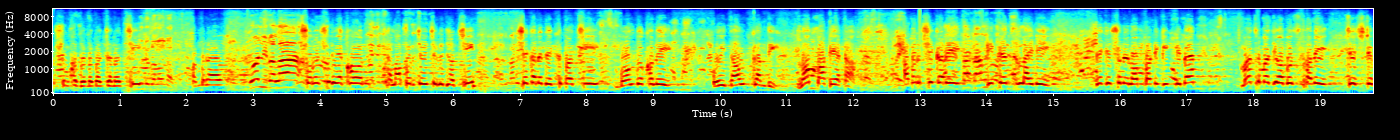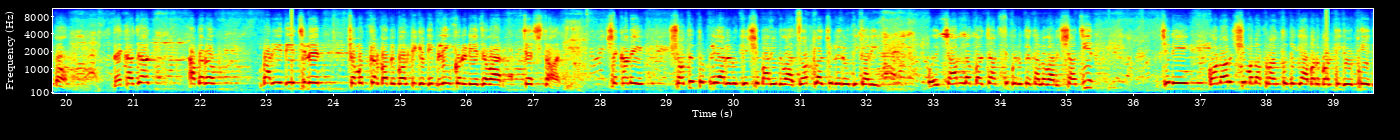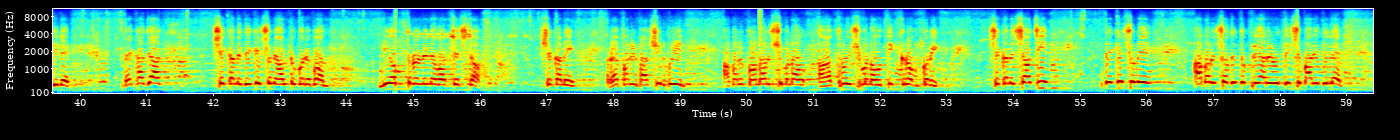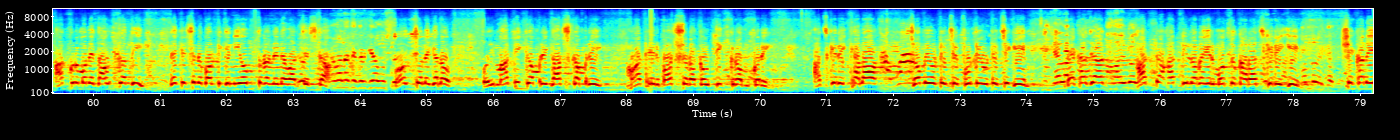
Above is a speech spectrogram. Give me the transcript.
অসংখ্য ধন্যবাদ জানাচ্ছি। আমরা সরাসরি এখন খেলা পর্যায়ে চলে যাচ্ছি। সেখানে দেখতে পাচ্ছি বল দখলে ওই দাউদ গান্ধী। লম্বাটে এটা। আবার সেখানে ডিফেন্স লাইনে দেখে শুনে লম্বাটে কিক নেবেন। মাঝামাঝি অবস্থানে চেষ্টে বল। দেখা যাক, আবারও বাড়িয়ে দিয়েছিলেন। চমৎকার ভাবে বলটিকে ডিবলিং করে নিয়ে যাওয়ার চেষ্টা সেখানে সতীর্থ প্লেয়ারের উদ্দেশ্যে বাড়িয়ে দেওয়া জটলা চুলের অধিকারী ওই চার নাম্বার জার্সি বিরুদ্ধে খেলোয়াড় সাজিদ, যিনি কর্নার সীমানা প্রান্ত থেকে আবার বলটিকে উঠিয়ে দিলেন। দেখা যাক, সেখানে দেখে শুনে আলটো করে বল। নিয়ন্ত্রণে নেওয়ার চেষ্টা। সেখানে রেফারির বাসির হুইল আবার কর্নার সীমানা আত্র সীমানা অতিক্রম করে। সেখানে সাজিদ দেখে শুনে আবার সতীর্থ প্লেয়ারের উদ্দেশ্যে বাড়িয়ে দিলেন। আক্রমণে দাউদ গান্ধী দেখে শুনে বলটিকে নিয়ন্ত্রণে নেওয়ার চেষ্টা। বল চলে গেল ওই মাটি কামড়ে, ঘাস কামড়ে, মাঠের বাসরাকে অতিক্রম করে। আজকের এই খেলা জমে উঠেছে, ফুটে উঠেছে গেম। দেখা যাক হাড্ডা হাড্ডি লড়াইয়ের মধ্যকার আজকের এই গেম। সেখানে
